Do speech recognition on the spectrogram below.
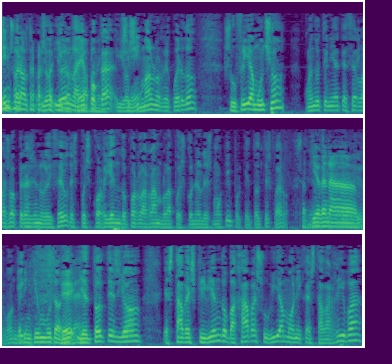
Tens sí, una altra yo- perspectiva, Yo, en la probablement. época, yo sí? si mal no recuerdo, sufría mucho cuando tenía que hacer las óperas en el liceo, después corriendo por la rambla pues con el smoking, porque entonces, claro... El smoking. de 21 botons, Eh, eh? Y entonces yo estaba escribiendo, bajaba, subía, Mónica estaba arriba,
